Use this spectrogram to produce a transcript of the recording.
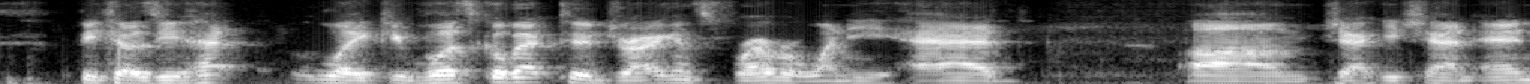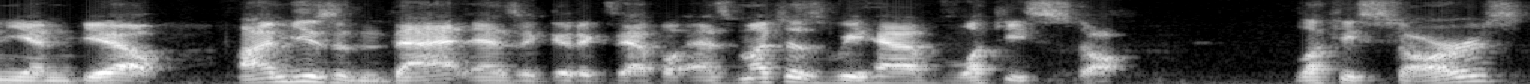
because he had like let's go back to Dragons Forever when he had um, Jackie Chan and Yuen Biao. I'm using that as a good example. As much as we have Lucky Star, Lucky Stars,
